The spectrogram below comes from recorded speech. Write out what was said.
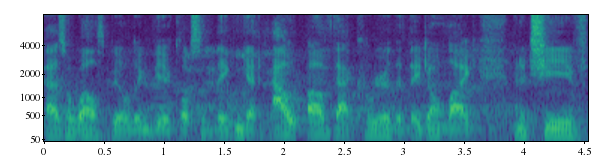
as a wealth building vehicle so that they can get out of that career that they don't like and achieve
